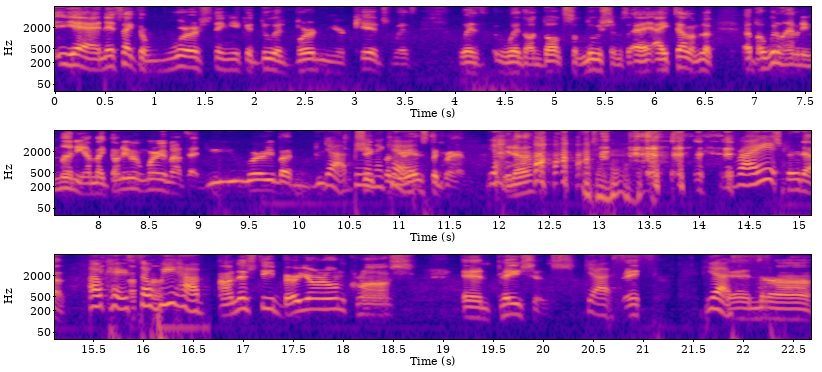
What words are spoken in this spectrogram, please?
yeah and it's like the worst thing you could do is burden your kids with with with adult solutions i, I tell them look uh, but we don't have any money i'm like don't even worry about that you you worry about Yeah, being a on your instagram yeah. you know right? straight up Okay, so Uh, we have honesty bear your own cross and patience yes. Thank Yes. And uh,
